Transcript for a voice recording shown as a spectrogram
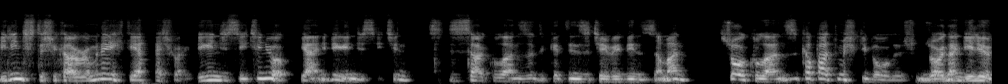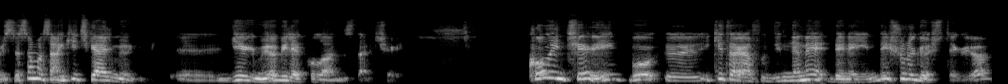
bilinç dışı kavramına ihtiyaç var. Birincisi için yok. Yani birincisi için siz sağ kulağınıza dikkatinizi çevirdiğiniz zaman sol kulağınızı kapatmış gibi oluyorsunuz. Oradan geliyor bir ses ama sanki hiç gelmiyor gibi. E, girmiyor bile kulağınızdan içeri. Colin Cherry bu e, iki taraflı dinleme deneyinde şunu gösteriyor.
